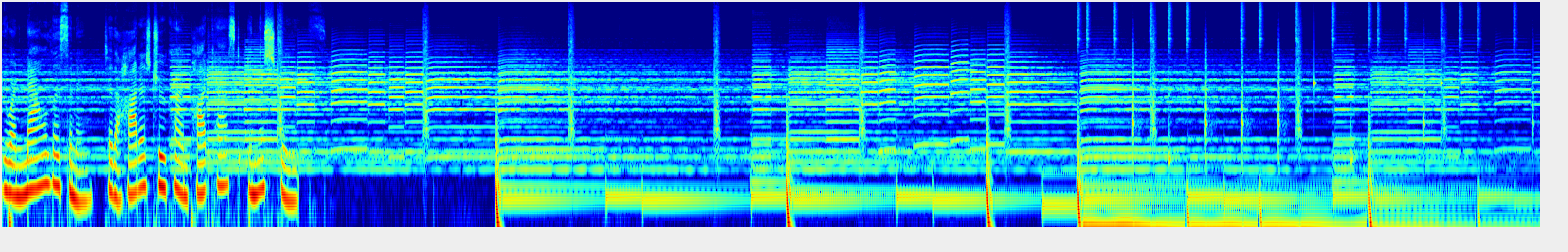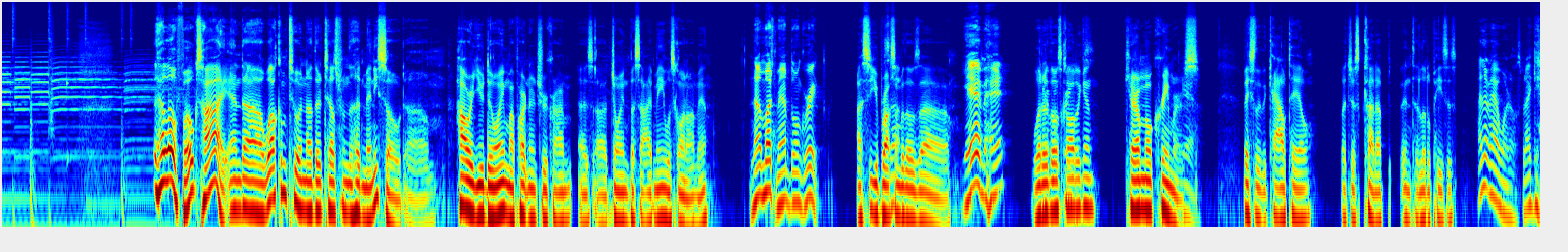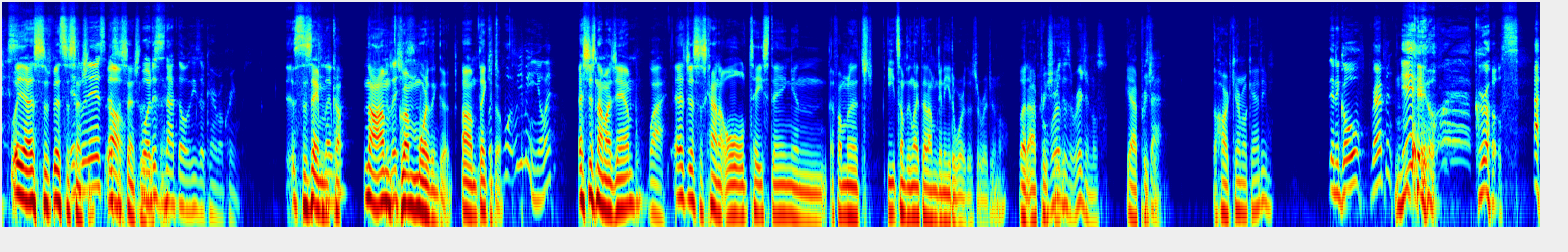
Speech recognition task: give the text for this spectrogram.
You are now listening to the hottest true crime podcast in the streets. Hello, folks. Hi, and uh, welcome to another Tales from the Hood minisode. Um, how are you doing? My partner in true crime is uh, joined beside me. What's going on, man? Not much, man. I'm doing great. I see you brought What's some up? of those. Uh, Yeah, man. what are Caramel those called creamers. again? Caramel creamers. Basically, the Cow Tale, but just cut up into little pieces. I never had one of those, but I guess. Well, yeah, it's, it's essentially. it? It's Oh, essentially. Well, this is not those. These are caramel creamers. It's the same. like co- no, I'm I'm more than good. Um, thank you though. what, what do you mean? You like? it? It's just not my jam. Why? It just is kind of old tasting, and if I'm gonna ch- eat something like that, I'm gonna eat a Werther's original. But I appreciate Werther's it. originals. Yeah, I appreciate that? the hard caramel candy. In the gold wrapping? Mhm. Ew. Gross.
